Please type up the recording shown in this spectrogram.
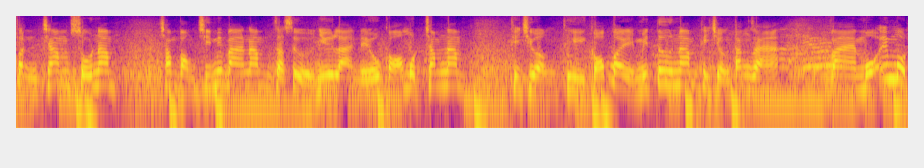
74% số năm trong vòng 93 năm, giả sử như là nếu có 100 năm, thị trường thì có 74 năm thị trường tăng giá. Và mỗi một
